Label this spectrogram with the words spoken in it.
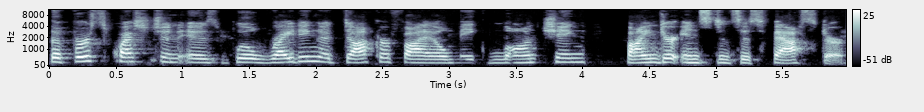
the first question is, will writing a Docker file make launching Binder instances faster?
